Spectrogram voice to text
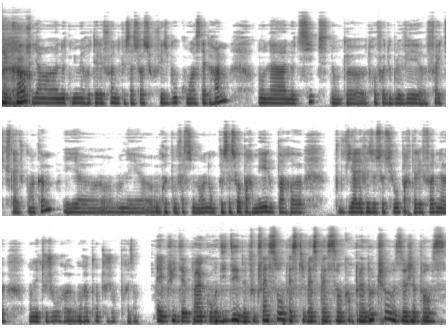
D'accord. Il y a notre numéro de téléphone, que ça soit sur Facebook ou Instagram. On a notre site, donc euh, www.fightxlive.com et euh, on est, euh, on répond facilement. Donc que ça soit par mail ou par euh, via les réseaux sociaux, par téléphone, euh, on est toujours, on répond toujours présent. Et puis t'es pas à court d'idées de toute façon, parce qu'il va se passer encore plein d'autres choses, je pense.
